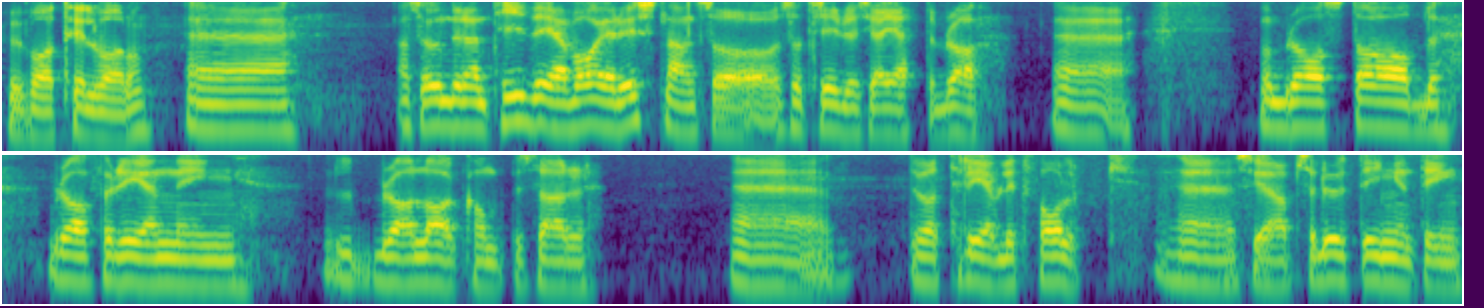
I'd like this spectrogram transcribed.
hur var tillvaron? Eh, alltså under den tiden jag var i Ryssland så, så trivdes jag jättebra. Eh, en bra stad, bra förening, bra lagkompisar. Eh, det var trevligt folk, eh, så jag har absolut ingenting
